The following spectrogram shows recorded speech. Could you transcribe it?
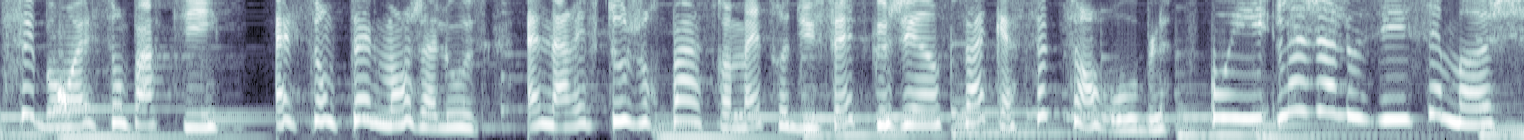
C'est bon, elles sont parties. Elles sont tellement jalouses. Elles n'arrivent toujours pas à se remettre du fait que j'ai un sac à 700 roubles. Oui, la jalousie, c'est moche.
